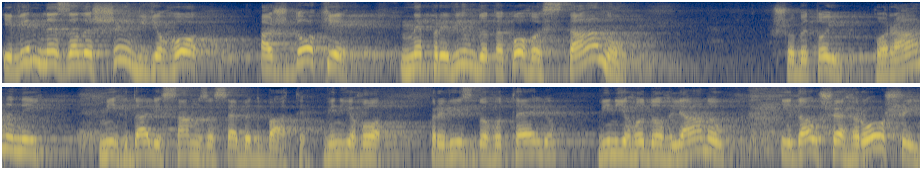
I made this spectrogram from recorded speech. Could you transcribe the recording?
І він не залишив його, аж доки не привів до такого стану, щоб той поранений міг далі сам за себе дбати. Він його привіз до готелю, він його доглянув і дав ще грошей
